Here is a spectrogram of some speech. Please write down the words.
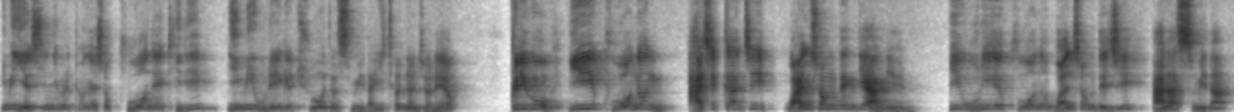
이미 예수님을 통해서 구원의 길이 이미 우리에게 주어졌습니다. 2000년 전에요. 그리고 이 구원은 아직까지 완성된 게 아니에요. 이 우리의 구원은 완성되지 않았습니다.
